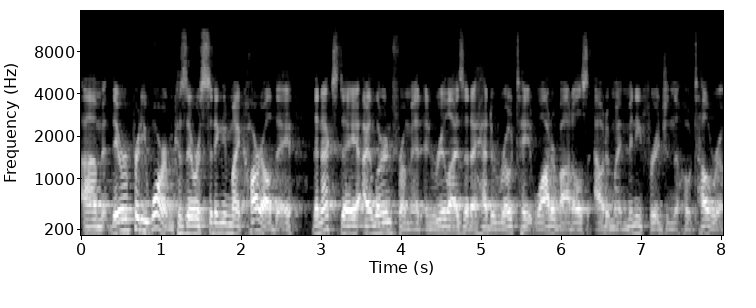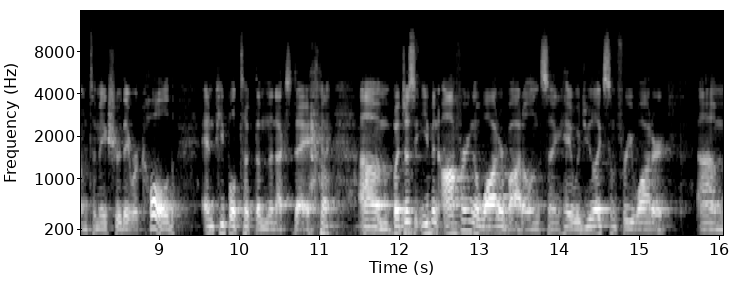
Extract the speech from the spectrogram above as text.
um, they were pretty warm because they were sitting in my car all day. The next day, I learned from it and realized that I had to rotate water bottles out of my mini fridge in the hotel room to make sure they were cold, and people took them the next day. um, but just even offering a water bottle and saying, "Hey, would you like some free water?" Um,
